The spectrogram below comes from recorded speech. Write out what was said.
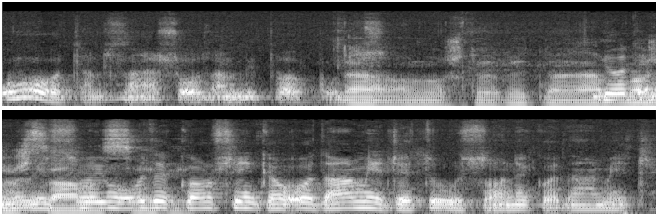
odam, znaš, odam i po kući. Da, ono što je bitno, da Ljudima možeš sama svojim ovdje sebi. komšinka od Amidže, tu su one kod Amidže.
